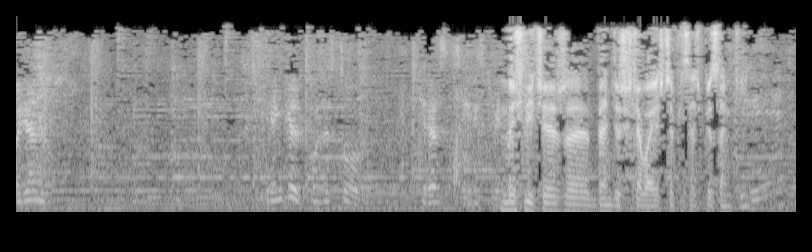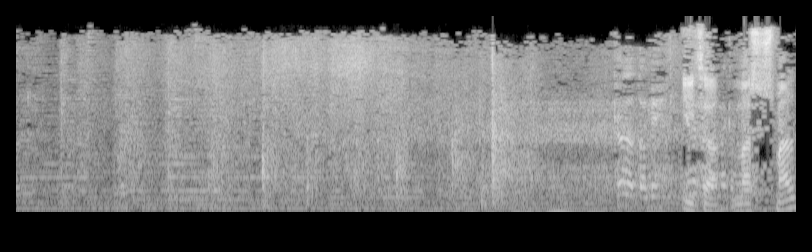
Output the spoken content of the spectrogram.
Oigan, ¿creen que después de esto? Myślicie, że będziesz chciała jeszcze pisać piosenki? I co, masz szmal?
